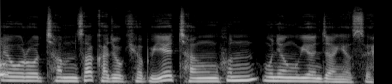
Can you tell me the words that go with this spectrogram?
세월호 참사 가족협의회 장훈 운영위원장이었어요.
